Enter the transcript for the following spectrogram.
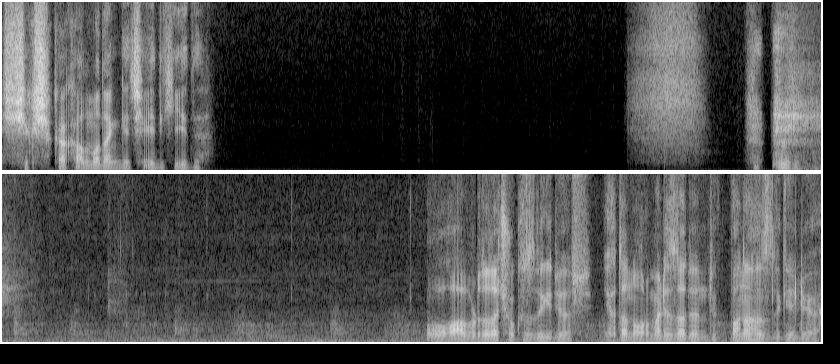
Şık şıka kalmadan geçeydik iyiydi. Oha burada da çok hızlı gidiyoruz. Ya da normal hıza döndük bana hızlı geliyor.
